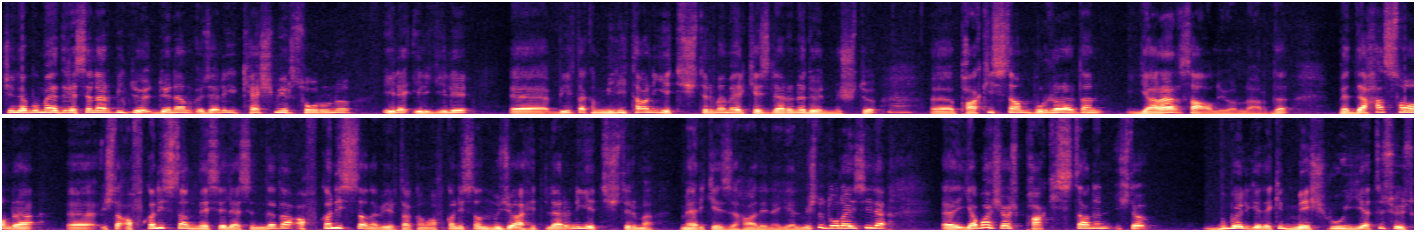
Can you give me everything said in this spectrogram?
Şimdi bu medreseler bir dönem özellikle Keşmir sorunu ile ilgili e, bir takım militan yetiştirme merkezlerine dönmüştü. E, Pakistan buralardan yarar sağlıyorlardı ve daha sonra e, işte Afganistan meselesinde de Afganistan'a bir takım Afganistan mücahitlerini yetiştirme merkezi haline gelmişti. Dolayısıyla e, yavaş yavaş Pakistan'ın işte bu bölgedeki meşruiyeti söz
